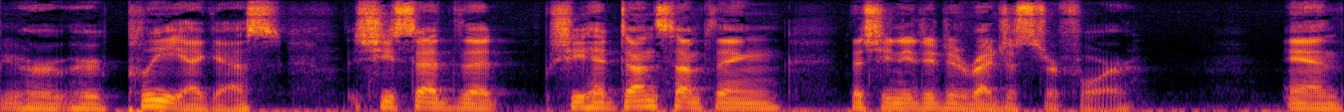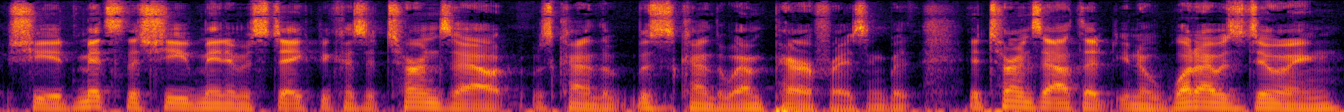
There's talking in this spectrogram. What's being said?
her, her plea, I guess, she said that she had done something that she needed to register for and she admits that she made a mistake because it turns out it was kind of the, this is kind of the way I'm paraphrasing, but it turns out that you know what I was doing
